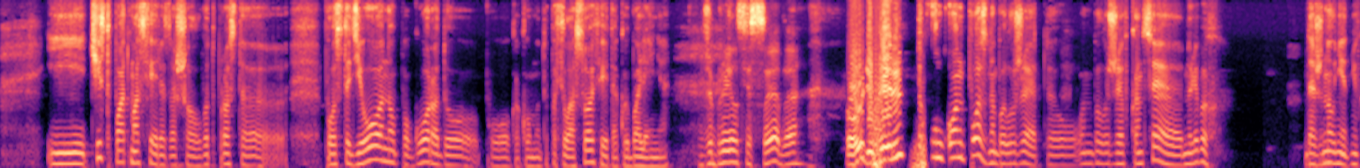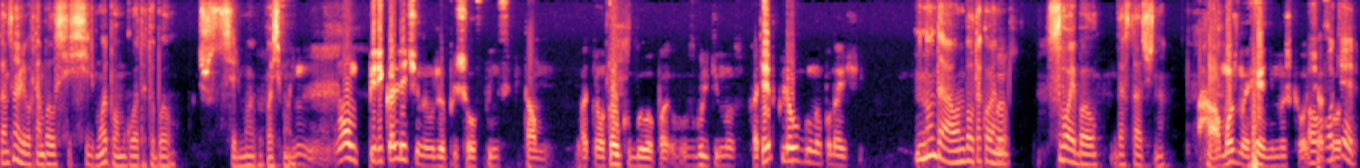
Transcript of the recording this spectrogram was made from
и чисто по атмосфере зашел, вот просто по стадиону, по городу, по какому-то, по философии такой боления. Джибрил Сисе, да? О, Дюбрили? Он, он поздно был уже, он был уже в конце нулевых. Даже, ну нет, не в конце нулевых, там был седьмой, по-моему, год это был. Седьмой, восьмой. Ну, он перекалеченный уже пришел, в принципе, там от него толку было по, с гулькин нос. Хотя это клевый был нападающий. Ну да, он был такой, он свой был достаточно. А можно я немножко вот сейчас О, окей. вот...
